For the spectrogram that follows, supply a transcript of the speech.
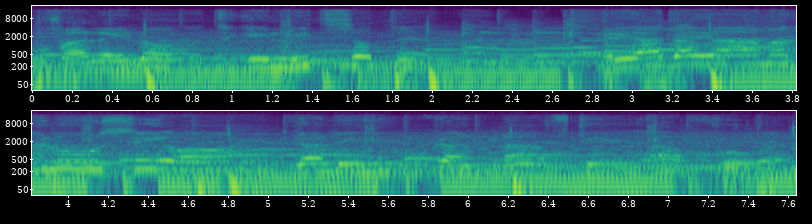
ובלילות גילי צודק. ליד הים עגנו סירות גלים גנבתי עבורך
